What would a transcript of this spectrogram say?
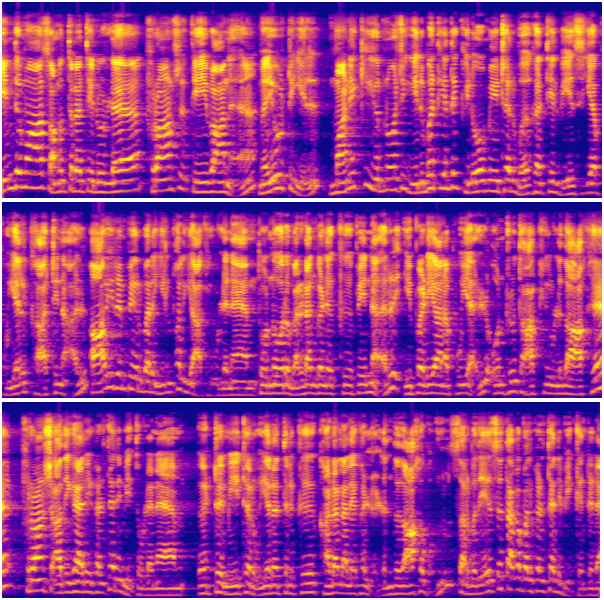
இந்துமா சமுத்திரத்தில் உள்ள பிரான்ஸ் தீவான மெயோட்டியில் மணிக்கு இருநூற்றி இருபத்தி ஐந்து கிலோமீட்டர் வேகத்தில் வீசிய புயல் காற்றினால் ஆயிரம் பேர் வரையில் பலியாகியுள்ளன. தொண்ணூறு வருடங்களுக்கு பின்னர் இப்படியான புயல் ஒன்று தாக்கியுள்ளதாக பிரான்ஸ் அதிகாரிகள் தெரிவித்துள்ளன. எட்டு மீட்டர் உயரத்திற்கு கடல் அலைகள் எழுந்ததாகவும் சர்வதேச தகவல்கள் தெரிவிக்கின்றன.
